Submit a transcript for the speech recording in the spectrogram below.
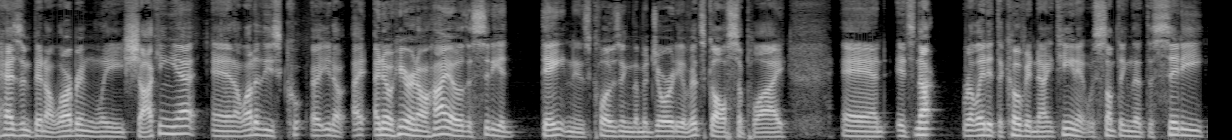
hasn't been alarmingly shocking yet. And a lot of these, uh, you know, I, I know here in Ohio, the city of Dayton is closing the majority of its golf supply. And it's not related to COVID 19. It was something that the city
